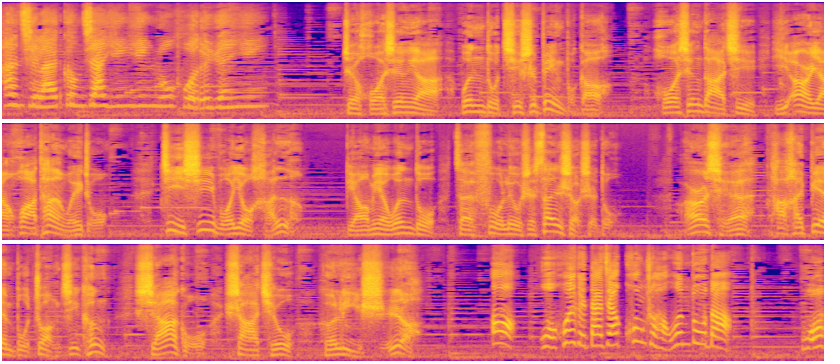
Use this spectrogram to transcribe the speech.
看起来更加阴阴如火的原因。这火星呀，温度其实并不高。火星大气以二氧化碳为主，既稀薄又寒冷，表面温度在负六十三摄氏度，而且它还遍布撞击坑、峡谷、沙丘和砾石啊。哦，我会给大家控制好温度的。我，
